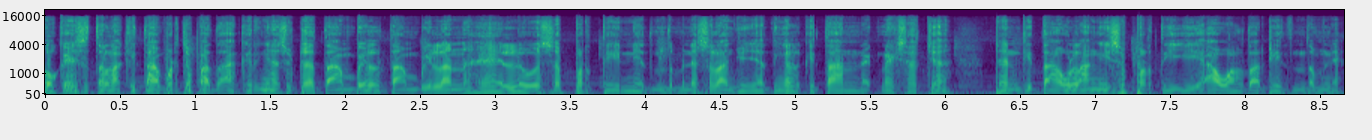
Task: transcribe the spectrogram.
Oke setelah kita percepat akhirnya sudah tampil tampilan hello seperti ini ya teman-teman. Ya selanjutnya tinggal kita next next saja dan kita ulangi seperti awal tadi teman-teman ya.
